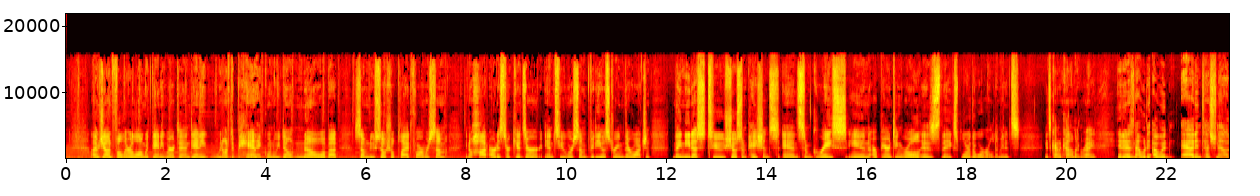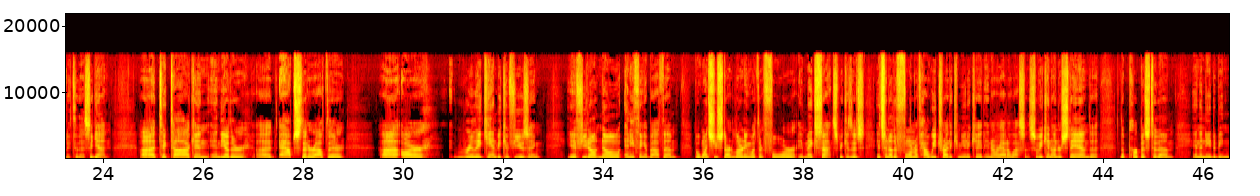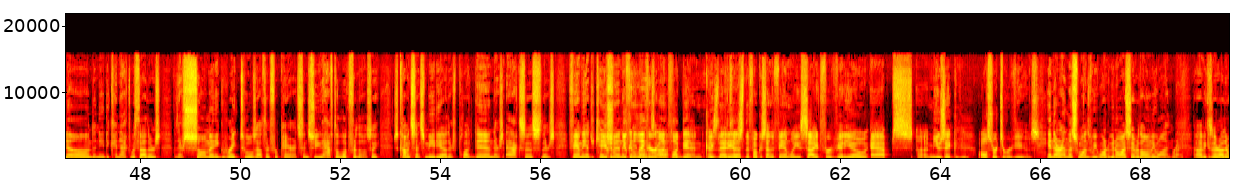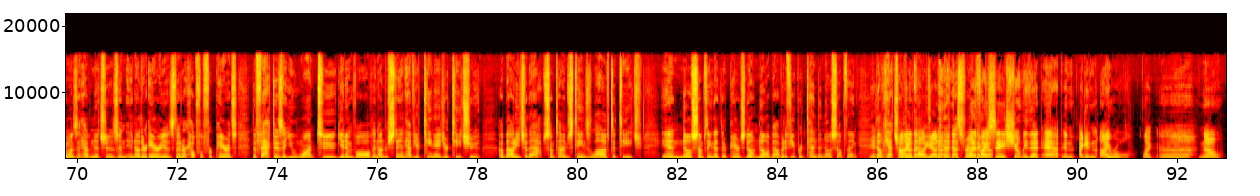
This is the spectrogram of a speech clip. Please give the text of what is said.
I'm John Fuller along with Danny Huerta. And Danny, we don't have to panic when we don't know about some new social platform or some you know hot artist our kids are into or some video stream they're watching. They need us to show some patience and some grace in our parenting role as they explore the world. I mean, it's it's kind of common, right? It is, and I would I would add intentionality to this again. Uh, TikTok and and the other uh, apps that are out there uh, are really can be confusing if you don't know anything about them. But once you start learning what they're for, it makes sense because it's it's another form of how we try to communicate in our adolescence. So we can understand the the purpose to them and the need to be known, the need to connect with others. But there's so many great tools out there for parents, and so you have to look for those. Like there's Common Sense Media, there's Plugged In, there's Axis, there's Family Education. You can, you can linger on Plugged In because that you is could. the Focus on the Family site for video, apps, uh, music, Mm-hmm. all sorts of reviews. And there are endless ones. We want we don't want to say we're the only one, Right. Uh, because there are other ones that have niches and in other areas that are helpful for parents. The fact is that you want to get involved and understand. Have your teenager teach you about each of the apps. Sometimes teens love to teach and know something that their parents don't know about. But if you pretend to know something, they'll catch on they'll to that. call you out on it. That's right. What if they I will. say, "Show me that app," and I get an eye roll, like, uh, no.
